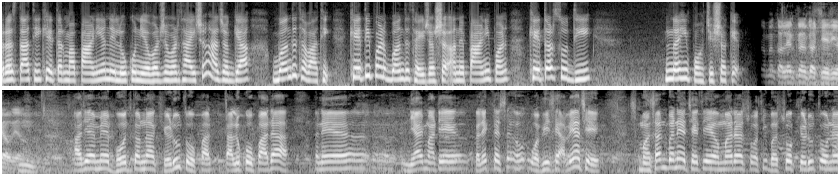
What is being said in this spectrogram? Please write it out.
રસ્તાથી ખેતરમાં પાણી અને લોકોની અવરજવર થાય છે. આ જગ્યા બંધ થવાથી ખેતી પણ બંધ થઈ જશે અને પાણી પણ ખેતર સુધી નહીં પહોંચી શકે. કલેક્ટર કચેરી આવ્યા. આજે અમે ભોજ ગામના ખેડૂતો તાલુકો પાડા અને ન્યાય માટે કલેક્ટર ઓફિસે આવ્યા છે. સ્મશાન બને છે તે અમારા સોથી બસો ખેડૂતોને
